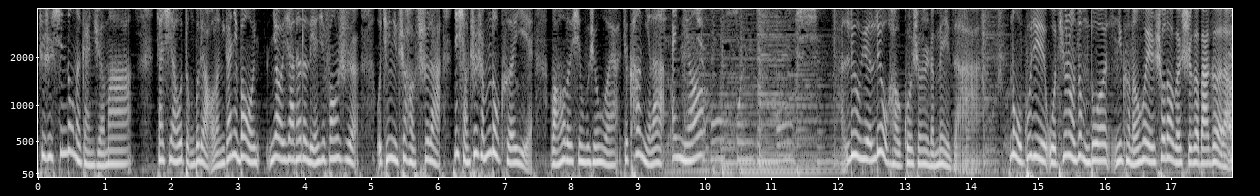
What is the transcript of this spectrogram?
这是心动的感觉吗？佳期啊，我等不了了，你赶紧帮我要一下她的联系方式，我请你吃好吃的，你想吃什么都可以。往后的幸福生活呀，就靠你了，爱你哦。”六月六号过生日的妹子啊。那我估计我听众这么多，你可能会收到个十个八个的，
